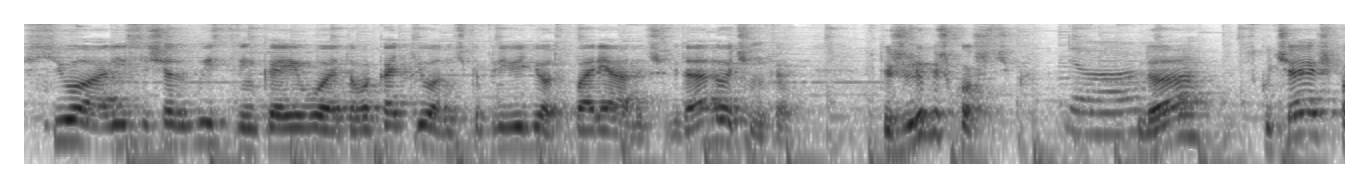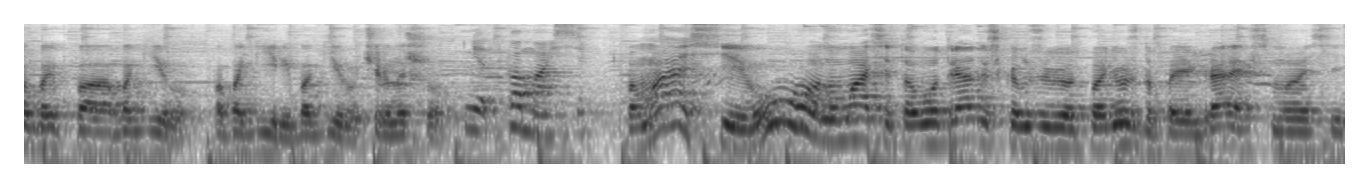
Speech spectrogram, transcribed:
Все, Алиса сейчас быстренько его, этого котеночка, приведет в порядочек, да, доченька? Ты же любишь кошечек? Да. Да? Скучаешь по, по Багиру? По Багире, Багиру, Чернышу? Нет, по массе. По Масе? О, ну Мася-то вот рядышком живет. Пойдешь да поиграешь с Масей.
